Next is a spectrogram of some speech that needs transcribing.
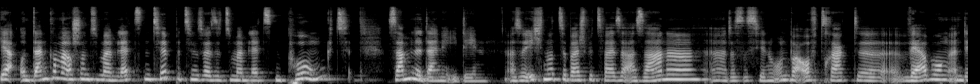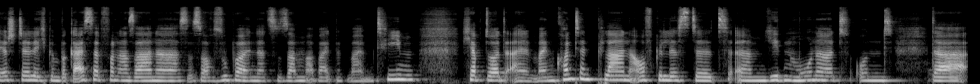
Ja, und dann kommen wir auch schon zu meinem letzten Tipp, beziehungsweise zu meinem letzten Punkt. Sammle deine Ideen. Also ich nutze beispielsweise Asana. Äh, das ist hier eine unbeauftragte äh, Werbung an der Stelle. Ich bin begeistert von Asana. Es ist auch super in der Zusammenarbeit mit meinem Team. Ich habe dort meinen Contentplan aufgelistet, ähm, jeden Monat. Und da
